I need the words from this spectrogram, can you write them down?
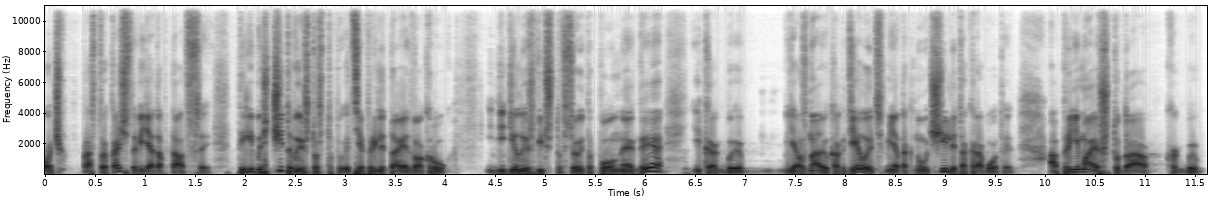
очень простое качество в виде адаптации. Ты либо считываешь то, что тебе прилетает вокруг, и не делаешь вид, что все это полное Г, и как бы я знаю, как делать, меня так научили, так работает. А принимаешь, что да, как бы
